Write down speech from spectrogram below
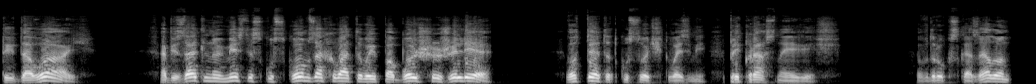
Ты давай, обязательно вместе с куском захватывай побольше желе. Вот этот кусочек возьми, прекрасная вещь. — вдруг сказал он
